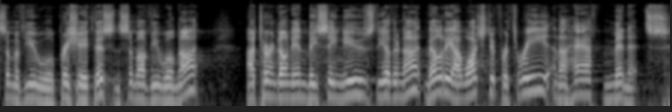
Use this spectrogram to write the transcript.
some of you will appreciate this and some of you will not. I turned on NBC News the other night. Melody, I watched it for three and a half minutes.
